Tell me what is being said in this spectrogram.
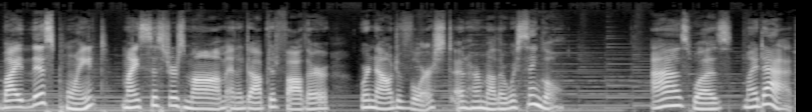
By this point, my sister's mom and adopted father were now divorced and her mother was single, as was my dad.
